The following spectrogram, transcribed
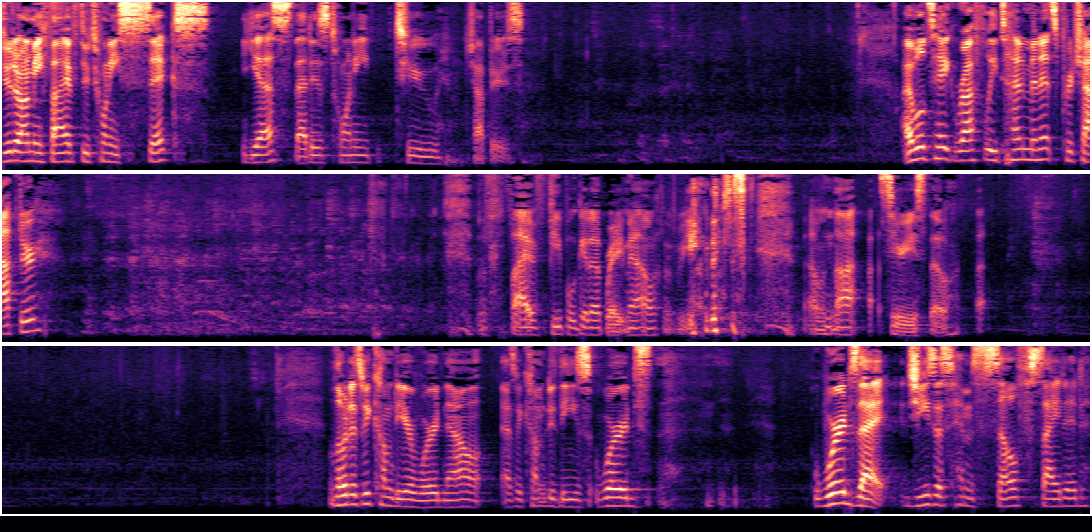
Deuteronomy 5 through 26. Yes, that is 22 chapters. I will take roughly 10 minutes per chapter. Five people get up right now. I'm not serious though. Lord, as we come to your word now, as we come to these words, words that Jesus himself cited,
